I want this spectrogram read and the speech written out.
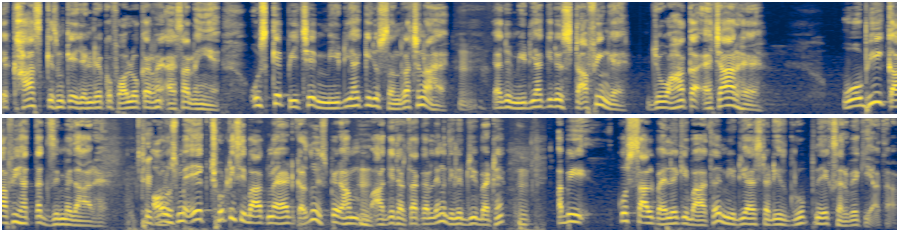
एक खास किस्म के एजेंडे को फॉलो कर रहे हैं ऐसा नहीं है। उसके पीछे मीडिया की जो संरचना है या जो मीडिया की जो स्टाफिंग है जो वहाँ का एचआर है वो भी काफ़ी हद तक जिम्मेदार है। और उसमें एक छोटी सी बात मैं ऐड कर दूँ इस पर हम आगे चर्चा कर लेंगे। दिलीप जी बैठे। अभी कुछ साल पहले की बात है मीडिया स्टडीज़ ग्रुप ने एक सर्वे किया था।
